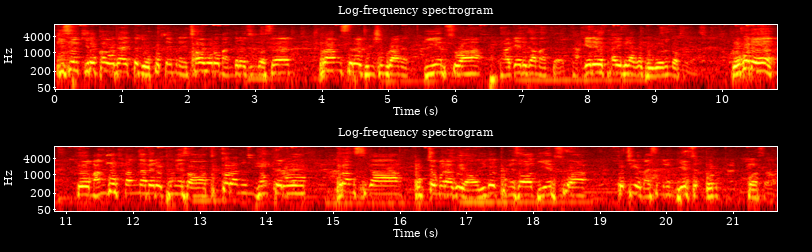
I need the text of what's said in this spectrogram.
빛을 기록하고자 했던 욕구 때문에 처음으로 만들어진 것은 프랑스를 중심으로 하는 비엠스와 다게르가 만든 다게르 타입이라고 불리는 것이에요. 요거는 그 만국 박람회를 통해서 특허라는 형태로 프랑스가 독점을 하고요. 이걸 통해서 DFS와 솔직히 말씀드리면 DFS 돈을 벌었어.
